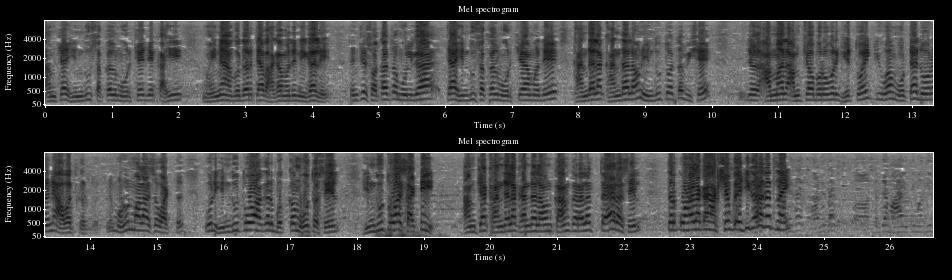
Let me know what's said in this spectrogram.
आमच्या हिंदू सकल मोर्चे जे काही महिन्या अगोदर त्या भागामध्ये निघाले त्यांचे स्वतःचा मुलगा त्या हिंदू सकल मोर्चामध्ये खांद्याला खांदा लावून हिंदुत्वाचा विषय आम्हाला आमच्या बरोबर घेतोय किंवा मोठ्या जोराने आवाज करतोय. आणि म्हणून मला असं वाटतं कोण हिंदुत्व अगर भक्कम होत असेल हिंदुत्वासाठी आमच्या खांद्याला खांदा लावून काम करायला तयार असेल तर कोणाला काय आक्षेप घ्यायची गरजच नाही. सध्या महायुतीमधील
